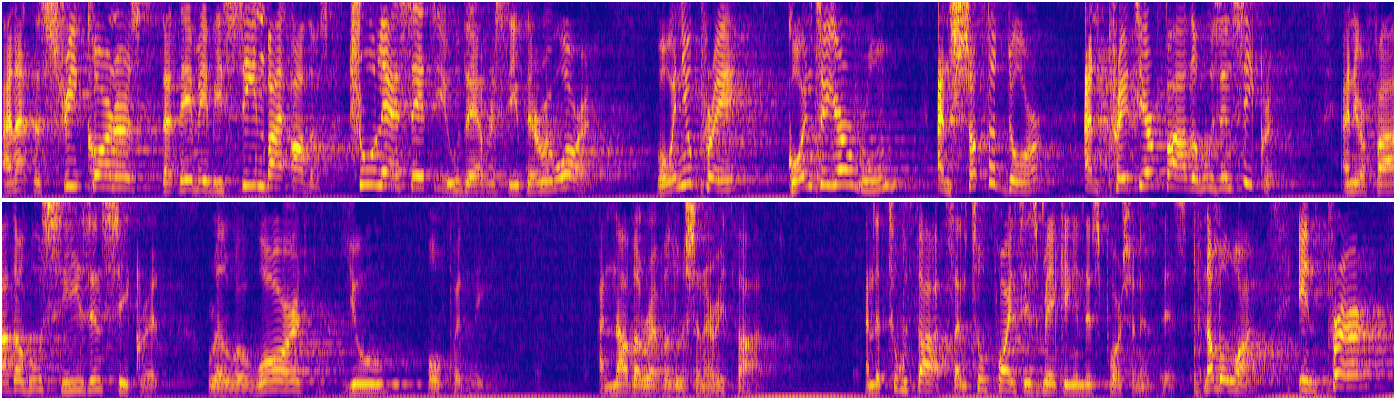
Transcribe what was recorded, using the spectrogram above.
and at the street corners that they may be seen by others. Truly I say to you, they have received their reward. But when you pray, go into your room and shut the door and pray to your Father who's in secret. And your Father who sees in secret will reward you openly. Another revolutionary thought. And the two thoughts and two points he's making in this portion is this. Number one, in prayer,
